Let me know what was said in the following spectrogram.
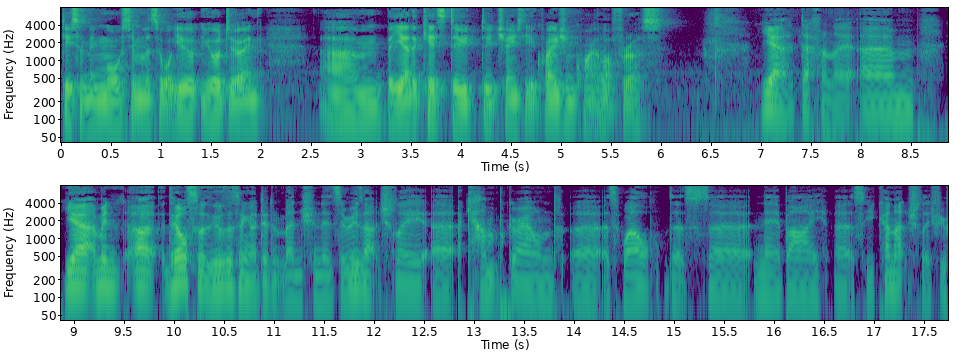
do something more similar to what you, you're doing. Um, but yeah, the kids do do change the equation quite a lot for us. Yeah, definitely. Um, yeah, I mean, uh, the, also the other thing I didn't mention is there is actually a, a campground uh, as well that's uh, nearby, uh, so you can actually, if you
